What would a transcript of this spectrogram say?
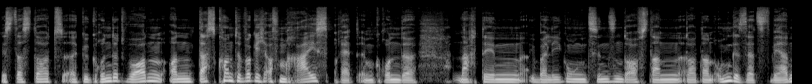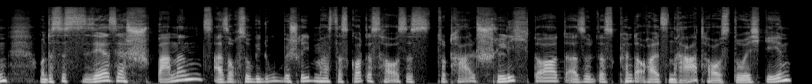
ist das dort äh, gegründet worden und das konnte wirklich auf dem Reißbrett im Grunde nach den Überlegungen Zinsendorfs dann dort dann umgesetzt werden. Und das ist sehr, sehr spannend. Also auch so wie du beschrieben hast, das Gotteshaus ist total schlicht dort. Also das könnte auch als ein Rathaus durchgehen.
